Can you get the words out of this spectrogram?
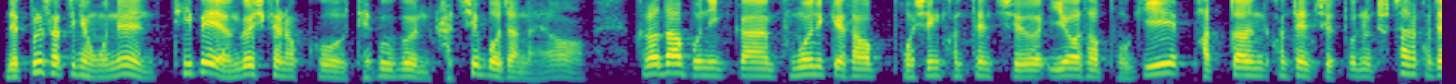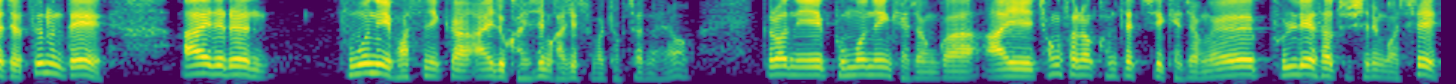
넷플릭스 같은 경우는 TV에 연결시켜 놓고 대부분 같이 보잖아요. 그러다 보니까 부모님께서 보신 컨텐츠 이어서 보기 봤던 컨텐츠 또는 추천 컨텐츠가 뜨는데 아이들은 부모님이 봤으니까 아이도 관심을 가질 수밖에 없잖아요. 그러니 부모님 계정과 아이 청소년 컨텐츠 계정을 분리해서 주시는 것이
